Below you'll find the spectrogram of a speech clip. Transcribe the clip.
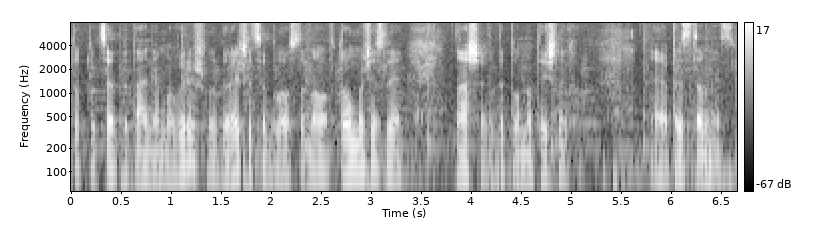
Тобто це питання ми вирішили. До речі, це була установа, в тому числі наших дипломатичних е, представництв.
